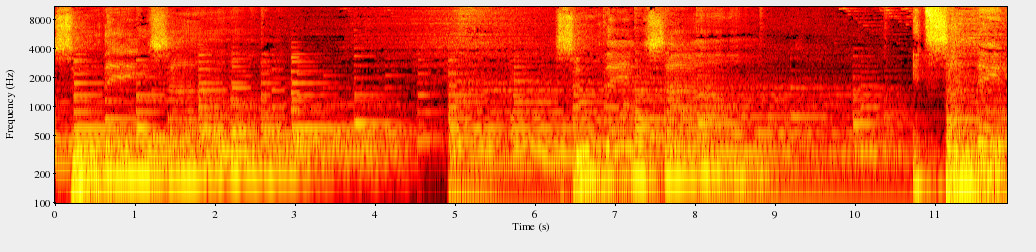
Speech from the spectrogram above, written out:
Soothing sound. Soothing sound. It's Sunday,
